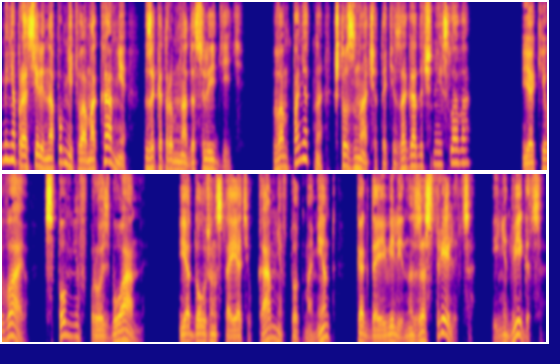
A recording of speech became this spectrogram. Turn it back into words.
Меня просили напомнить вам о камне, за которым надо следить. Вам понятно, что значат эти загадочные слова?» Я киваю, вспомнив просьбу Анны. Я должен стоять у камня в тот момент, когда Эвелина застрелится, и не двигаться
